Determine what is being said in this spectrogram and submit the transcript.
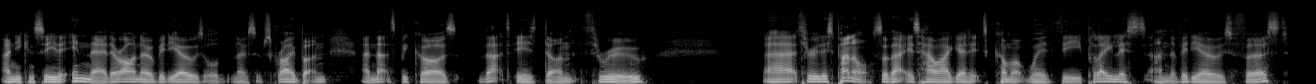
And you can see that in there, there are no videos or no subscribe button, and that's because that is done through uh, through this panel. So that is how I get it to come up with the playlists and the videos first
